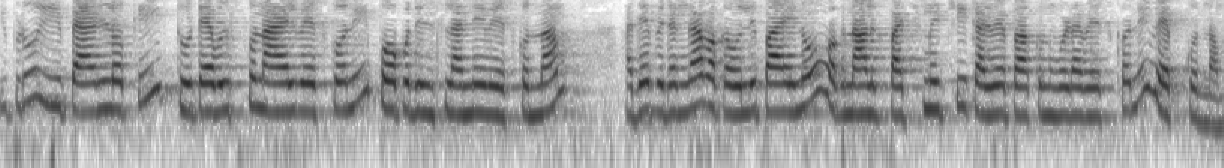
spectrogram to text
ఇప్పుడు ఈ ప్యాన్లోకి టూ టేబుల్ స్పూన్ ఆయిల్ వేసుకొని పోపు దినుసులు అన్నీ వేసుకుందాం. అదే విధంగా ఒక ఉల్లిపాయను ఒక నాలుగు పచ్చిమిర్చి కరివేపాకును కూడా వేసుకొని వేపుకుందాం.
